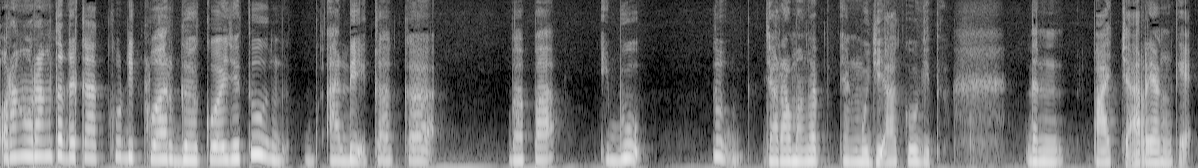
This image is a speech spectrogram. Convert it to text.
orang-orang terdekatku di keluargaku aja tuh adik kakak bapak ibu tuh jarang banget yang muji aku gitu. Dan pacar yang kayak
